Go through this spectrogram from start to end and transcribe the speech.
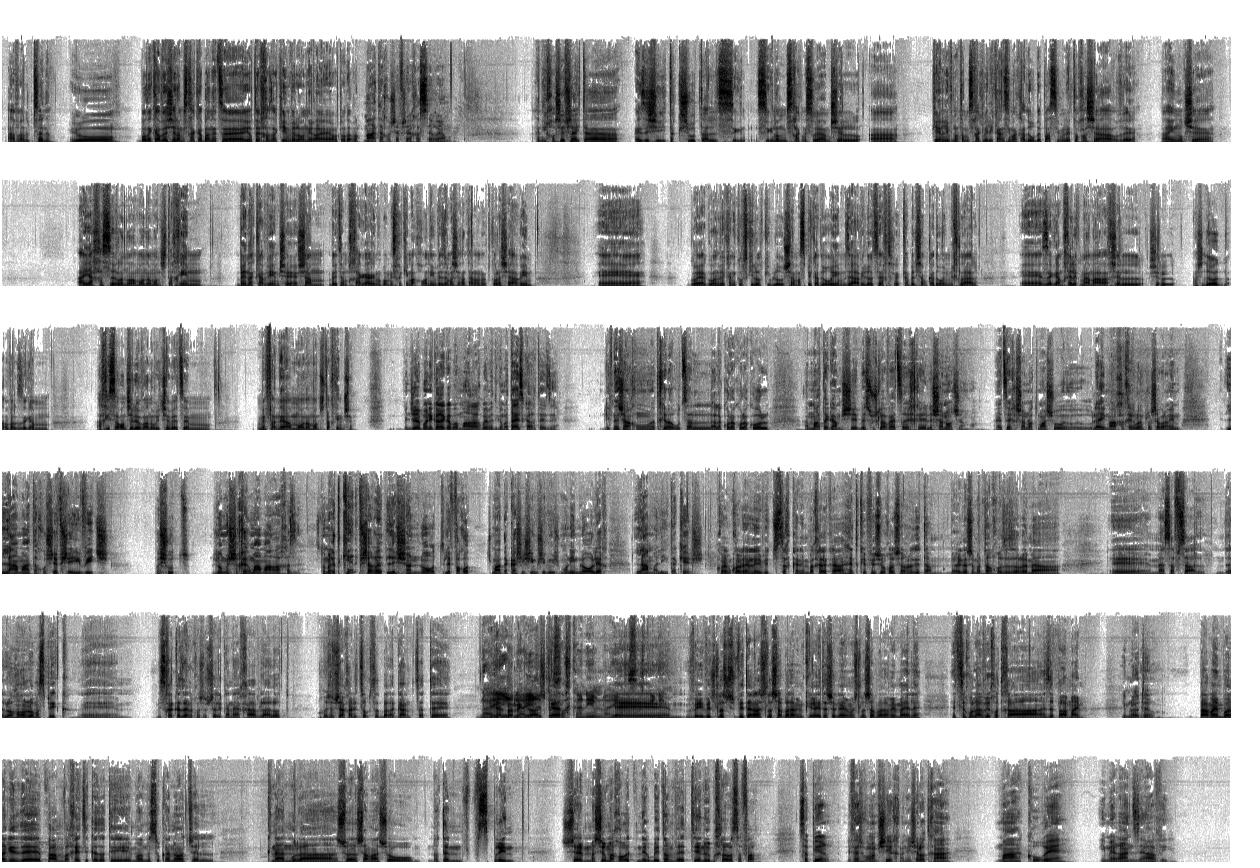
אבל בסדר, יהיו... בוא נקווה שלמשחק הבא נצא יותר חזקים ולא נראה אותו דבר. מה אתה חושב שהיה חסר היום? אני חושב שהייתה איזושהי התעקשות על סג... סגנון משחק מסוים של uh, כן לבנות את המשחק ולהיכנס עם הכדור בפסים לתוך השער, וראינו שהיה חסר לנו המון המון שטחים בין הקווים, ששם בעצם חגגנו במשחקים האחרונים, וזה מה שנתן לנו את כל השערים. גויגון וקניקובסקי לא קיבלו שם מספיק כדורים, זהבי לא הצליח לקבל שם כדורים בכלל. Uh, זה גם חלק מהמערך של, של אשדוד, אבל זה גם החיסרון של יובנוביץ' שבעצם מפנה המון המון שטחים שם. בן ג'וי, בוא ניכר רגע במערך באמת, גם אתה הזכרת את זה. לפני שאנחנו נתחיל לרוץ על, על הכל הכל הכל, אמרת גם שבאיזשהו שלב היה צריך אה, לשנות שם. היה צריך לשנות משהו, אולי מערך אחר לא עם שלושה בלמים. למה אתה חושב שאיביץ' פשוט לא משחרר מהמערך הזה? זאת אומרת, כן אפשר לשנות, לפחות, תשמע, דקה 60, 70, 80, לא הולך. למה להתעקש? קודם כל אין לאיביץ' שחקנים בחלק ההתקפי שהוא יכול לשנות איתם. ברגע שמתן חוזה זה עולה מה, אה, מהספסל, זה לא, לא מספיק. אה, משחק כזה אני חושב שריקן היה חייב לעלות. אני חושב שהיה יכול ליצור קצת בלאגן, קצת אה, עניין להעיר, להעיר את כן. השחקנים, להעיר את אה, השחקנים. ואיביץ' לא ויתר על השלושה בלמים, כי ראית שגם עם השלושה בלמים האלה, הצליחו להביך אותך איזה פעמיים. אם לא יותר. פעמיים, בוא נגיד אה, פעם וחצי כזאת מאוד מסוכנות של כנען מול השוער שם, שהוא נותן ספרינט שמשאיר מאחור את ניר ביטון ואת ינו הוא בכלל לא ספר. ספיר, לפני שאנחנו נמשיך, אני אשאל אותך, מה קורה עם ערן זהבי?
